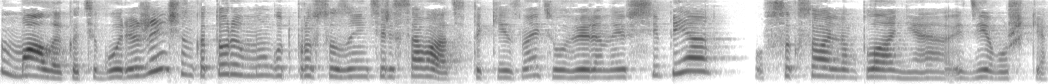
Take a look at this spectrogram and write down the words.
ну, малая категория женщин, которые могут просто заинтересоваться, такие, знаете, уверенные в себе, в сексуальном плане девушки,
